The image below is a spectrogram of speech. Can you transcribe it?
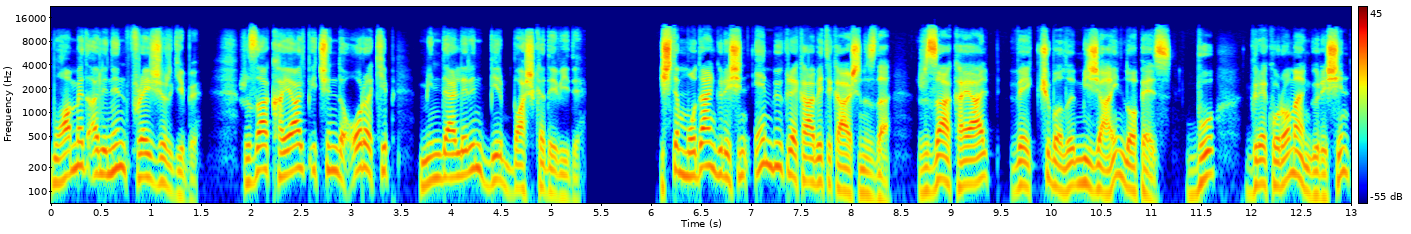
Muhammed Ali'nin Frazier gibi. Rıza Kayaalp için de o rakip minderlerin bir başka deviydi. İşte modern güreşin en büyük rekabeti karşınızda. Rıza Kayaalp ve Kübalı Mijain Lopez. Bu, Greco-Roman güreşin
